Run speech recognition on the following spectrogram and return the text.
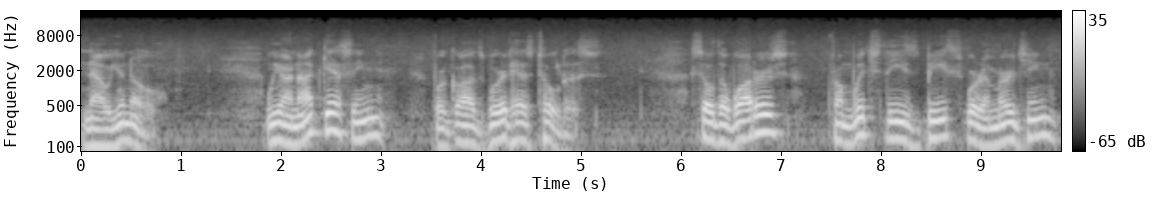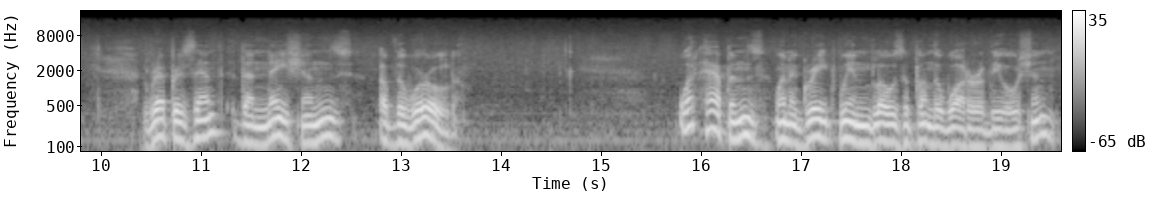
now you know. We are not guessing, for God's word has told us. So the waters from which these beasts were emerging represent the nations of the world. What happens when a great wind blows upon the water of the ocean?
